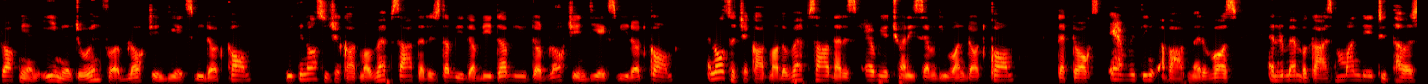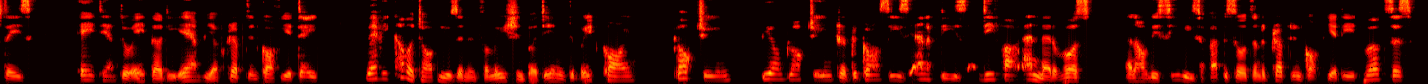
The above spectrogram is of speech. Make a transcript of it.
drop me an email to info at blockchaindxb.com. You can also check out my website that is www.blockchaindxb.com and also check out my other website that is area2071.com. that talks everything about Metaverse. And remember, guys, Monday to Thursdays, 8 a.m. to 8.30 a.m., we have Crypto and Coffee at 8, where we cover top news and information pertaining to Bitcoin, blockchain, beyond blockchain, cryptocurrencies, NFTs, DeFi, and Metaverse. And how this series of episodes on the Crypto and Coffee at 8 works is,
